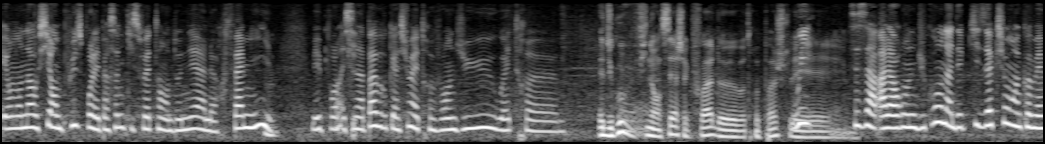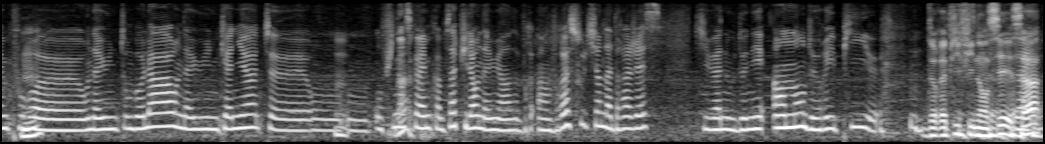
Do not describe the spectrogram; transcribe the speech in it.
et on en a aussi en plus pour les personnes qui souhaitent en donner à leur famille. Mais pour, Ok. ça n'a pas vocation à être vendu ou être. euh, Et du coup, vous financez à chaque fois de votre poche les. Oui. C'est ça. Alors, on- du coup, on a des petites actions hein, quand même. Pour, euh, on a eu une tombola, on a eu une cagnotte, euh, on, on- on finance quand même comme ça. Puis là, on a eu un, un vrai soutien de la Dragesse qui va nous donner un an de répit. euh, de répit financier et ça, Ouais.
